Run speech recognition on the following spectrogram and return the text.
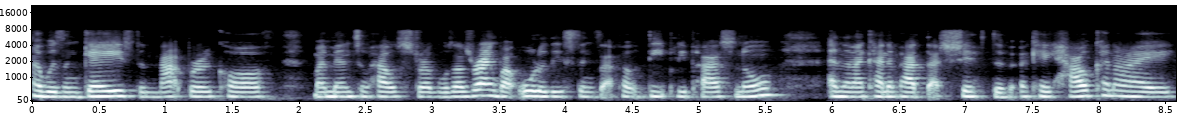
I was engaged, and that broke off. My mental health struggles. I was writing about all of these things that felt deeply personal, and then I kind of had that shift of okay, how can I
